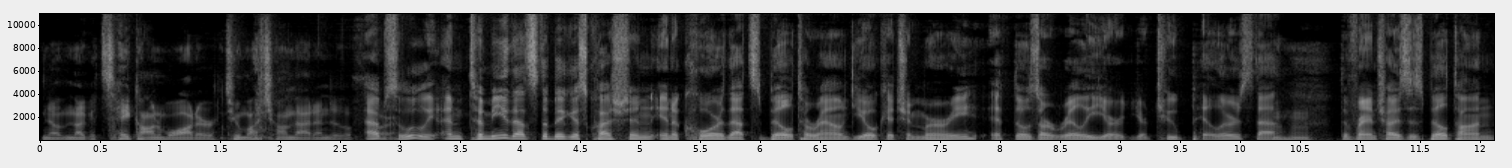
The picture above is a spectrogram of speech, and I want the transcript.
you know the Nuggets take on water too much on that end of the floor. Absolutely. And to me, that's the biggest question in a core that's built around Jokic and Murray. If those are really your, your two pillars that Mm-hmm. the franchise is built on,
